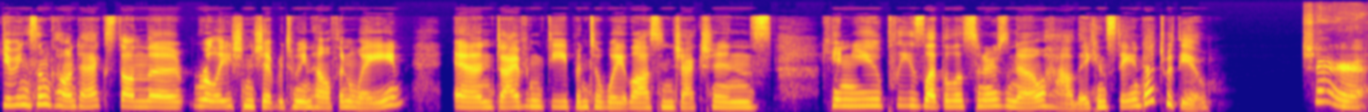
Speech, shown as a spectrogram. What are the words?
giving some context on the relationship between health and weight and diving deep into weight loss injections. Can you please let the listeners know how they can stay in touch with you? Sure.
